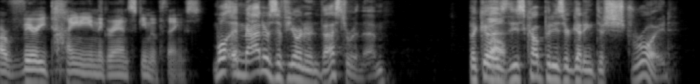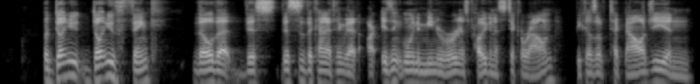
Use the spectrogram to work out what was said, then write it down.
are very tiny in the grand scheme of things. Well, it matters if you're an investor in them because Well- these companies are getting destroyed. But don't you don't you think though that this this is the kind of thing that isn't going to mean revert and is probably going to stick around because of technology and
